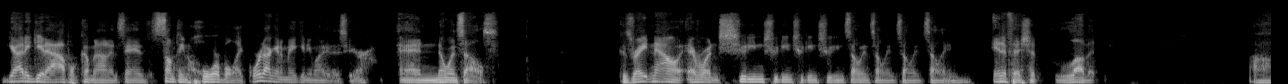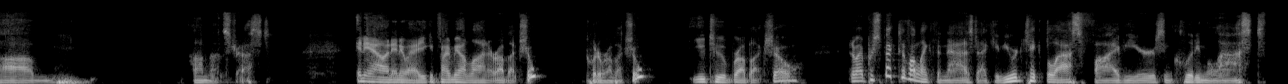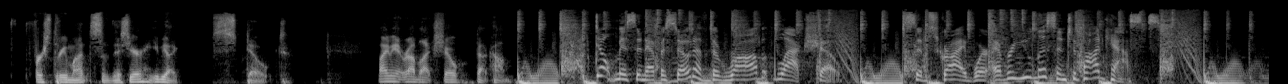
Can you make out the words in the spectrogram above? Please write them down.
You got to get Apple coming out and saying something horrible like we're not going to make any money this year, and no one sells. Because right now everyone's shooting, shooting, shooting, shooting, selling, selling, selling, selling. Inefficient. Love it. Um, I'm not stressed. Anyhow and anyway, you can find me online at Rob Black Show, Twitter Rob Black Show, YouTube Rob Black Show, and my perspective on like the NASDAQ, if you were to take the last five years, including the last first three months of this year, you'd be like stoked. Find me at robblackshow.com. Don't miss an episode of The Rob Black Show. Subscribe wherever you listen to podcasts.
